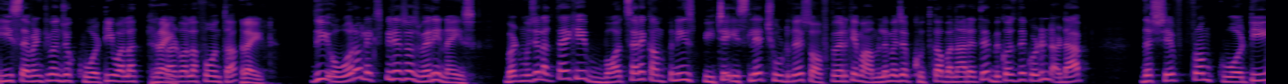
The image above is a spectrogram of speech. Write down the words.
ई सेवेंटी वन जो क्वार्टी वाला right. वाला फ़ोन था right the overall experience was very nice but मुझे लगता है कि बहुत सारे कंपनीज़ पीछे इसलिए छूट गए सॉफ्टवेयर के मामले में जब खुद का बना रहे थे because they couldn't adapt the shift from QWERTY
